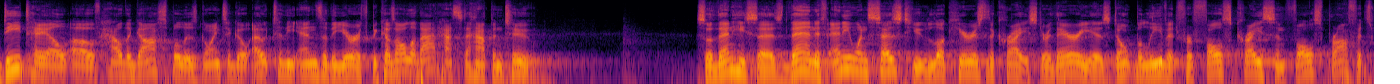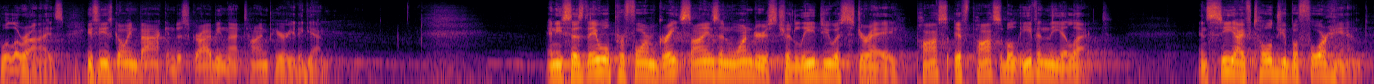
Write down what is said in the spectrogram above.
detail of how the gospel is going to go out to the ends of the earth, because all of that has to happen too. So then he says, Then if anyone says to you, Look, here is the Christ, or there he is, don't believe it, for false Christs and false prophets will arise. You see, he's going back and describing that time period again. And he says, They will perform great signs and wonders to lead you astray, if possible, even the elect. And see, I've told you beforehand.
